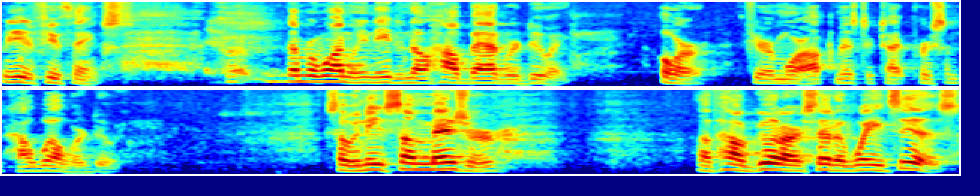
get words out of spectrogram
we need a few things. Uh, number one, we need to know how bad we're doing, or if you're a more optimistic type person, how well we're doing. So we need some measure of how good our set of weights is.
